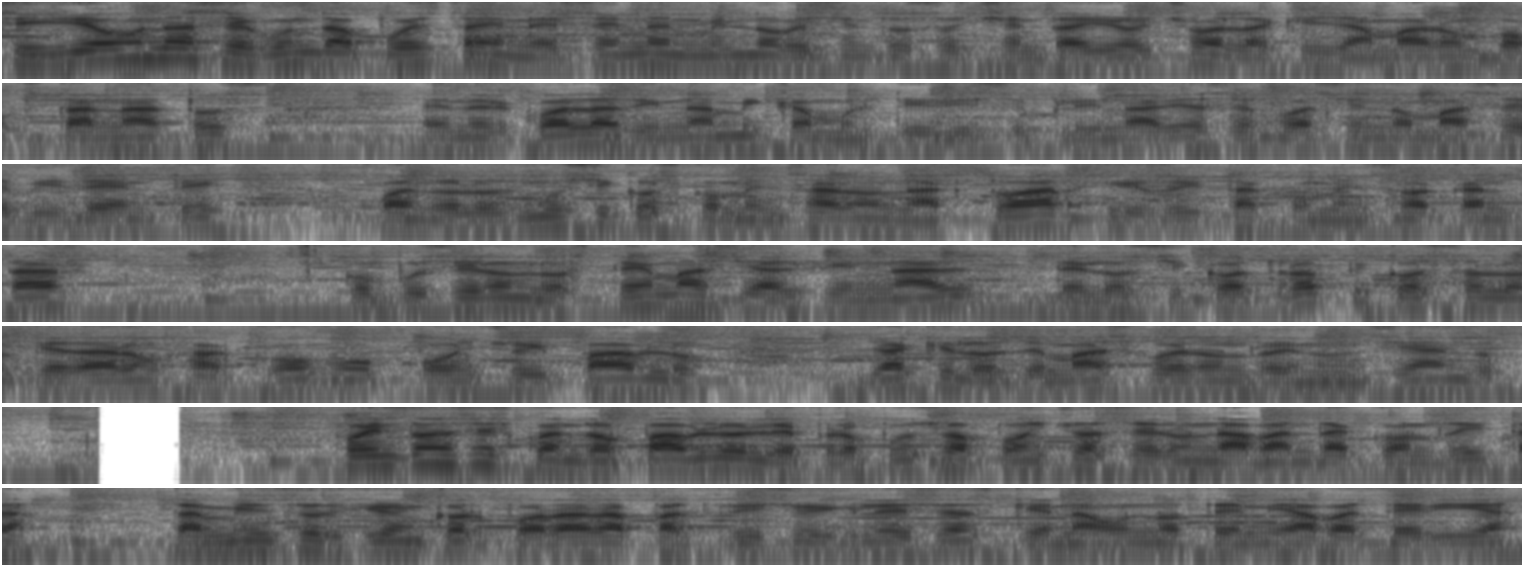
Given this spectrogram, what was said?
Siguió una segunda puesta en escena en 1988 a la que llamaron Vox Thanatos, en el cual la dinámica multidisciplinaria se fue haciendo más evidente cuando los músicos comenzaron a actuar y Rita comenzó a cantar. Compusieron los temas y al final de los psicotrópicos solo quedaron Jacobo, Poncho y Pablo, ya que los demás fueron renunciando. Fue entonces cuando Pablo le propuso a Poncho hacer una banda con Rita. También surgió incorporar a Patricio Iglesias, quien aún no tenía batería,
